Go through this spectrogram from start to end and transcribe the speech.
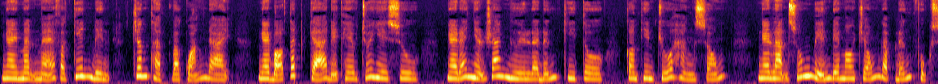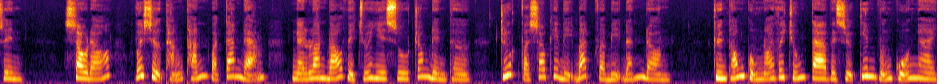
Ngài mạnh mẽ và kiên định, chân thật và quảng đại. Ngài bỏ tất cả để theo Chúa Giêsu. Ngài đã nhận ra người là đấng Kitô, con Thiên Chúa hằng sống. Ngài lặn xuống biển để mau chóng gặp đấng phục sinh. Sau đó, với sự thẳng thắn và can đảm, Ngài loan báo về Chúa Giêsu trong đền thờ, trước và sau khi bị bắt và bị đánh đòn. Truyền thống cũng nói với chúng ta về sự kiên vững của Ngài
